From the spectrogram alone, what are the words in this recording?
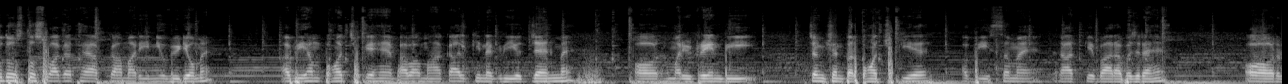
तो दोस्तों, स्वागत है आपका हमारी न्यू वीडियो में। अभी हम पहुँच चुके हैं बाबा महाकाल की नगरी उज्जैन में और हमारी ट्रेन भी जंक्शन पर पहुँच चुकी है। अभी इस समय रात के 12 बज रहे हैं और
